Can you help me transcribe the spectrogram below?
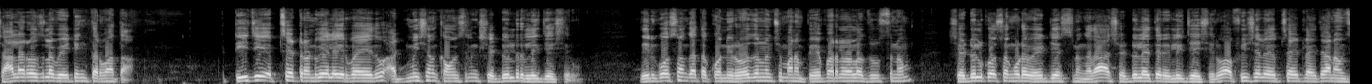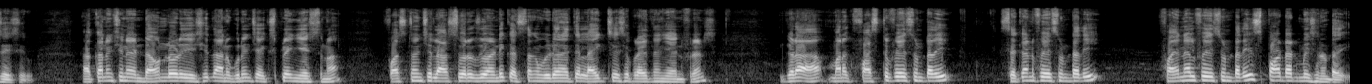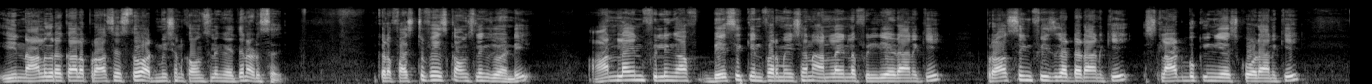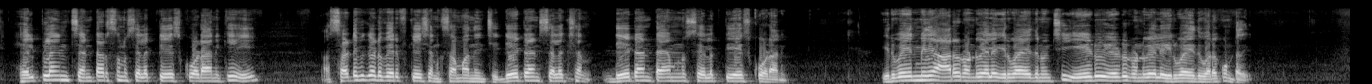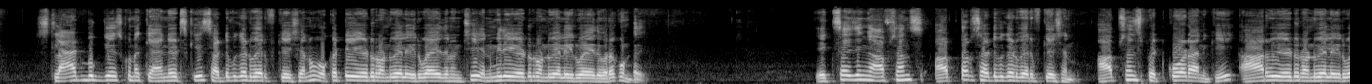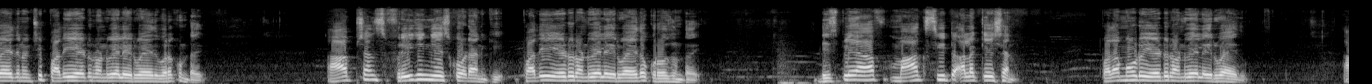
చాలా రోజుల వెయిటింగ్ తర్వాత టీజీ వెబ్సైట్ రెండు వేల ఇరవై ఐదు అడ్మిషన్ కౌన్సిలింగ్ షెడ్యూల్ రిలీజ్ చేశారు దీనికోసం గత కొన్ని రోజుల నుంచి మనం పేపర్లలో చూస్తున్నాం. షెడ్యూల్ కోసం కూడా వెయిట్ చేస్తున్నాం కదా. ఆ షెడ్యూల్ అయితే రిలీజ్ చేశారు అఫీషియల్ వెబ్సైట్లో అయితే అనౌన్స్ చేశారు అక్కడ నుంచి నేను డౌన్లోడ్ చేసి దాని గురించి ఎక్స్ప్లెయిన్ చేస్తున్నా. ఫస్ట్ నుంచి లాస్ట్ వరకు చూడండి. ఖచ్చితంగా వీడియోని అయితే లైక్ చేసే ప్రయత్నం చేయండి ఫ్రెండ్స్ ఇక్కడ మనకు ఫస్ట్ ఫేజ్ ఉంటుంది. సెకండ్ ఫేజ్ ఉంటుంది. ఫైనల్ ఫేజ్ ఉంటుంది స్పాట్ అడ్మిషన్ ఉంటుంది. ఈ నాలుగు రకాల ప్రాసెస్తో అడ్మిషన్ కౌన్సిలింగ్ అయితే నడుస్తుంది. ఇక్కడ ఫస్ట్ ఫేజ్ కౌన్సిలింగ్ చూడండి. Online filling of basic information ఆన్లైన్లో ఫిల్ చేయడానికి ప్రాసెసింగ్ ఫీజు కట్టడానికి స్లాట్ బుకింగ్ చేసుకోవడానికి హెల్ప్ లైన్ సెంటర్స్ను సెలెక్ట్ చేసుకోవడానికి సర్టిఫికేట్ వెరిఫికేషన్కి సంబంధించి date and selection date and టైంను select చేసుకోవడానికి. ఇరవై ఎనిమిది ఆరు రెండు వేల ఇరవై ఐదు నుంచి ఏడు ఏడు రెండు వేల ఇరవై ఐదు వరకు ఉంటుంది. స్లాట్ బుక్ చేసుకున్న క్యాండిడేట్స్కి సర్టిఫికేట్ వెరిఫికేషన్ ఒకటి ఏడు రెండు వేల ఇరవై ఐదు నుంచి ఎనిమిది ఏడు రెండు వేల ఇరవై ఐదు వరకు ఉంటుంది. Exercising options after certificate verification options పెట్టుకోవడానికి ఆరు ఏడు రెండు వేల ఇరవై ఐదు నుంచి పది ఏడు రెండు వేల ఇరవై ఐదు వరకు ఉంటుంది. ఆప్షన్స్ ఫ్రీజింగ్ చేసుకోవడానికి పది ఏడు రెండు వేల ఇరవై ఐదు ఒక రోజు ఉంటుంది. Display of mark seat allocation పదమూడు ఏడు రెండు వేల ఇరవై ఐదు.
